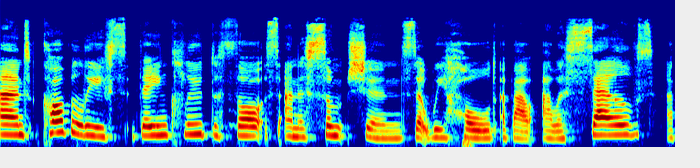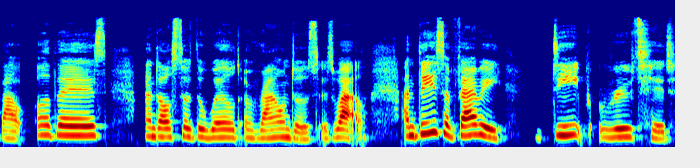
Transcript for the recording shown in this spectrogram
And core beliefs, they include the thoughts and assumptions that we hold about ourselves, about others, and also the world around us as well. And these are very deep rooted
